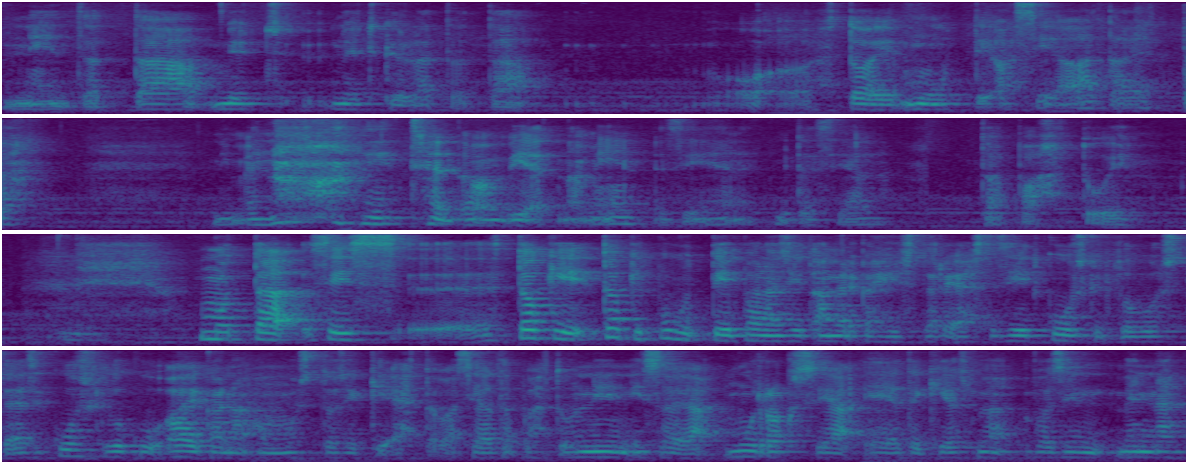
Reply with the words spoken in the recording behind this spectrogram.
niin tota, nyt, nyt kyllä tota, toi muutti asiaa, tai että nimenomaan liittyen tuohon Vietnamiin ja siihen, että mitä siellä tapahtui. Mm. Mutta siis eh, toki, toki puhuttiin paljon siitä Amerikan historiasta, siitä 60-luvusta ja se 60-luku aikana on musta tosi kiehtova. Siellä tapahtuu niin isoja murroksia ja jotenkin jos mä voisin mennä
